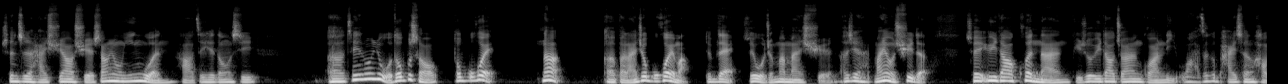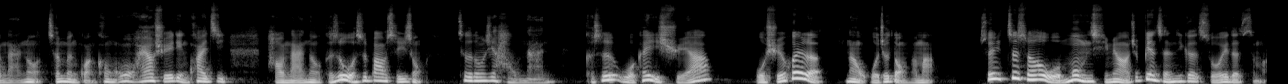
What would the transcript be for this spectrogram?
甚至还需要学商用英文。啊，这些东西，呃，这些东西我都不熟，都不会。那呃，本来就不会嘛，对不对？所以我就慢慢学，而且蛮有趣的。所以遇到困难，比如说遇到专案管理，哇，这个排程好难哦，成本管控，哇，还要学一点会计，好难哦。可是我是抱持一种这个东西好难，可是我可以学啊，我学会了，那我就懂了嘛。所以这时候我莫名其妙就变成一个所谓的什么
